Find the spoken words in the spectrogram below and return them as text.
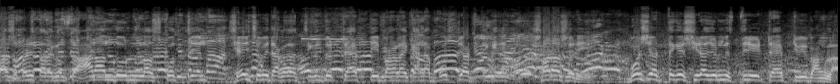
পাশাপাশি তারা কিন্তু আনন্দ উল্লাস করছেন। সেই ছবি দেখা যাচ্ছে কিন্তু ট্র্যাপ টিভি বাংলায় কেনা বসিরহাট থেকে সরাসরি। বসিরহাট থেকে সিরাজুল মিস্ত্রি ট্র্যাপ টিভি বাংলা।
